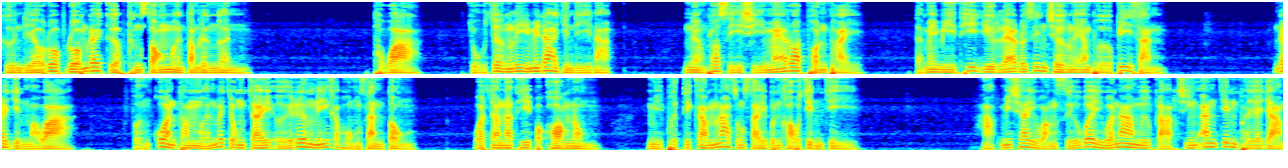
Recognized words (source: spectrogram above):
คืนเดียวรวบรวมได้เกือบถึงสองหมื่นตำลึงเงิน ทว่า จูเจิ้งลี่ไม่ได้ยินดีนัก เนื่องเพราะสีฉีแม้รอดพ้นภัย แต่ไม่มีที่ยืนแล้วโดยสิ้นเชิงในอำเภอปี้ซัน ได้ยินมาว่า เฝิงก้วนทำเหมือนไม่จงใจเอ่ยเรื่องนี้กับหงสันตงว่าเจ้าหน้าที่ปกครองนม มีพฤติกรรมน่าสงสัยบนเขาจินจี หากมิใช่หวังสือเว่ยหัวหน้ามือปราบชิงอั้นจิ้นพยายาม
